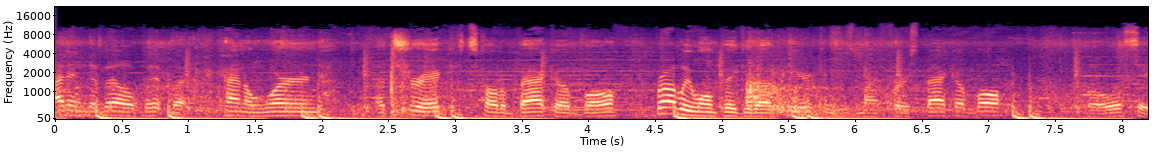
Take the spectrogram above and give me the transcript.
I didn't develop it, but kind of learned a trick. It's called a backup ball. Probably won't pick it up here because it's my first backup ball, but we'll see.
